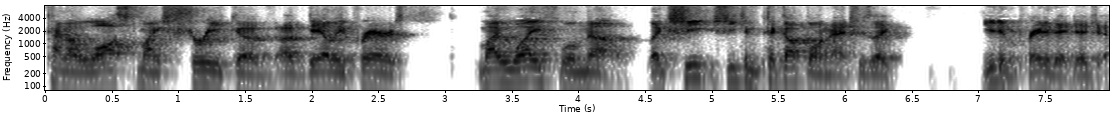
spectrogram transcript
kind of lost my streak of of daily prayers, my wife will know. Like she she can pick up on that. She's like, you didn't pray today, did you?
